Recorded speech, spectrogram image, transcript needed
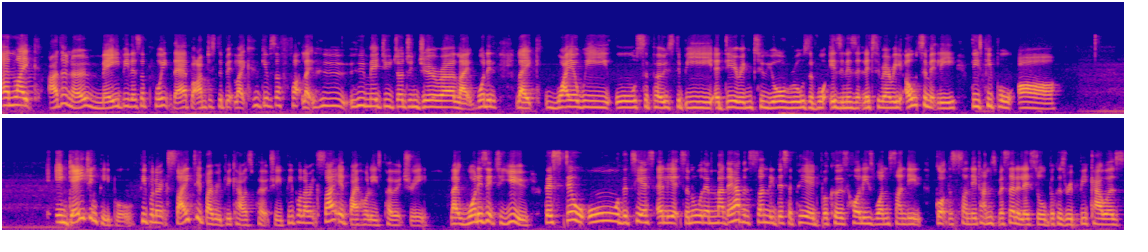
and like I don't know, maybe there's a point there, but I'm just a bit like, who gives a fuck? Like, who who made you judge and juror? Like, what is like, why are we all supposed to be adhering to your rules of what is and isn't literary? Ultimately, these people are engaging people. People are excited by Rupi Kaur's poetry. People are excited by Hollie's poetry. Like, what is it to you? There's still all the T.S. Eliots and all them, man. They haven't suddenly disappeared because Hollie's one Sunday got the Sunday Times bestseller list or because Rupi Kaur's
